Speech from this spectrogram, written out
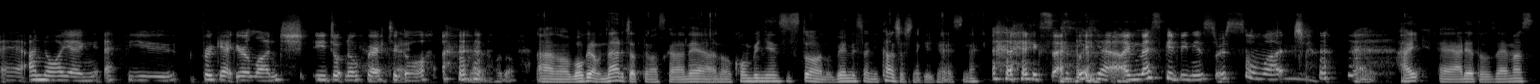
uh, annoying if you forget your lunch, you don't know where to go. なるほど。あの僕らも慣れちゃってますからね、あのコンビニエンスストアの便利さに感謝しなきゃいけないですね。 exactly. Yeah, I miss convenience stores so much. はい、はいえーありがとうございます。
